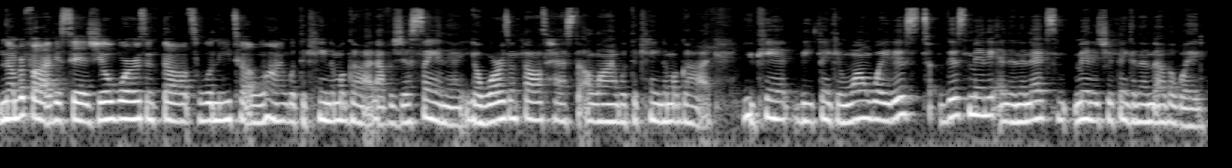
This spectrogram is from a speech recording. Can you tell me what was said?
Number five, it says your words and thoughts will need to align with the kingdom of God. I was just saying that your words and thoughts has to align with the kingdom of God. You can't be thinking one way this this minute and then the next minute you're thinking another way.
